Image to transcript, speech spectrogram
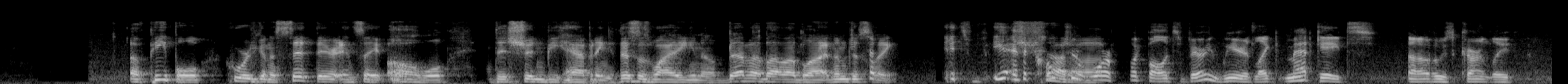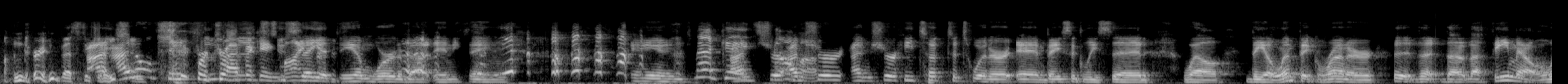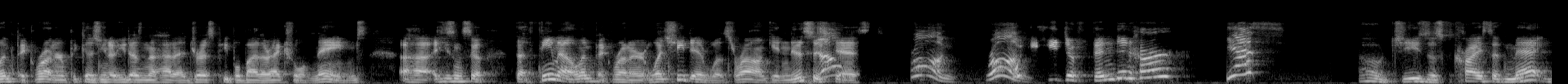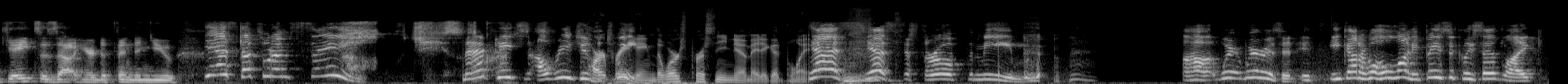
of people who are going to sit there and say oh well this shouldn't be happening. This is why you know blah blah blah blah blah. And i'm just like It's yeah, as a culture up. war football, it's very weird. Like Matt Gaetz, uh, who's currently under I, investigation I don't think for he trafficking needs to say a damn word about anything and Matt Gaetz, I'm sure. I'm sure. I'm sure he took to Twitter and basically said, "Well, the Olympic runner, the the the, the female Olympic runner, because you know he doesn't know how to address people by their actual names. Uh, he's going to say the female Olympic runner. What she did was wrong, and this is No. just Wrong, wrong. he defended her. Yes. Oh Jesus Christ! If Matt Gaetz is out here defending you, Yes, that's what I'm saying. Jesus. Matt Gaetz, I'll read you the tweet. Heartbreaking. The worst person you know made a good point. Yes, yes, just throw up the meme. Uh, where where is it? it? He got a whole line. He basically said like,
